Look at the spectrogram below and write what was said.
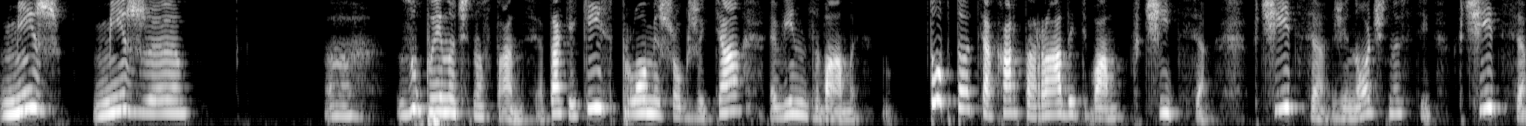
між, між е, зупиночна станція, так, якийсь проміжок життя він з вами. Тобто ця карта радить вам вчіться, вчіться жіночності, вчіться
